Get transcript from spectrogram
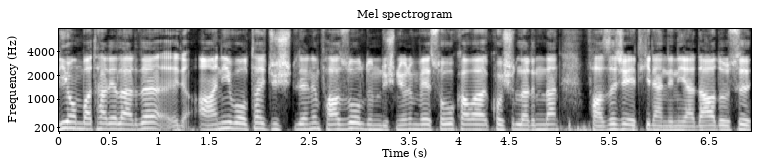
Lion bataryalarda e, ani voltaj düşüşlerinin fazla olduğunu düşünüyorum ve soğuk hava koşullarından fazlaca etkilendiğini ya daha doğrusu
